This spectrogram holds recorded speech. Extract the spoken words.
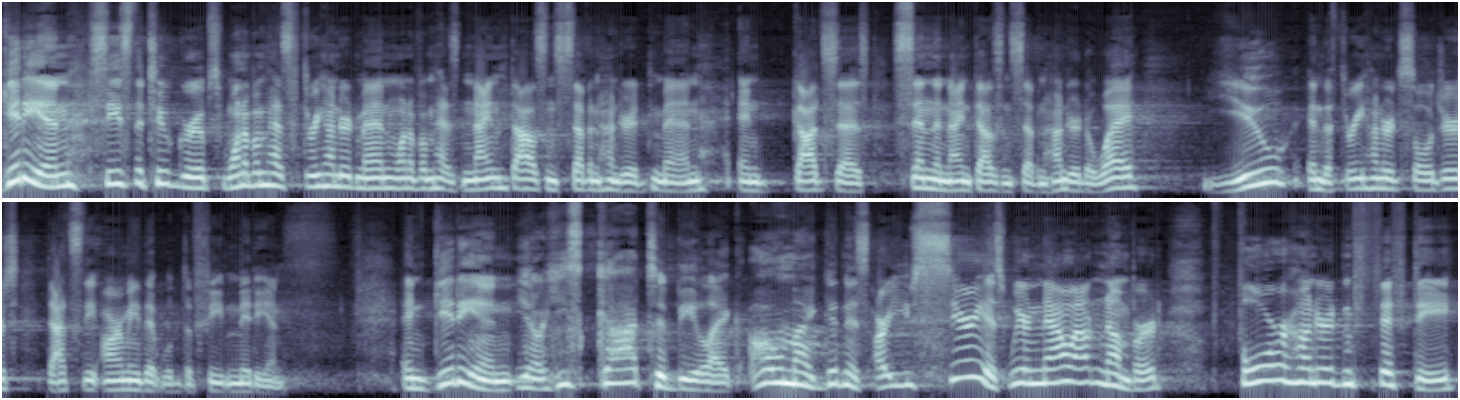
Gideon sees the two groups. One of them has 300 men, one of them has 9,700 men. And God says, send the 9,700 away you and the 300 soldiers, that's the army that will defeat Midian. And Gideon, you know, he's got to be like, oh my goodness, are you serious? We are now outnumbered 450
